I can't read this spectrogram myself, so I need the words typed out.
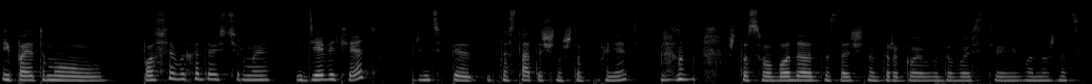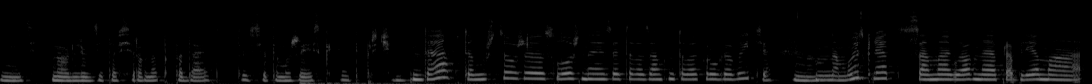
И поэтому после выхода из тюрьмы 9 лет, в принципе, достаточно, чтобы понять, что свобода достаточно дорогое удовольствие, его нужно ценить. Но люди-то все равно попадают. То есть этому уже есть какая-то причина. Да, потому что уже сложно из этого замкнутого круга выйти. Ну, На мой взгляд, самая главная проблема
